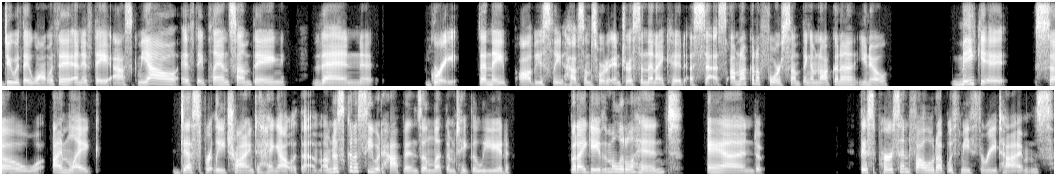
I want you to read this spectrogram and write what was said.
do what they want with it. And if they ask me out, if they plan something, then great. Then they obviously have some sort of interest and then I could assess. I'm not going to force something. I'm not going to, you know, make it so I'm like desperately trying to hang out with them. I'm just going to see what happens and let them take the lead. But I gave them a little hint and this person followed up with me three times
